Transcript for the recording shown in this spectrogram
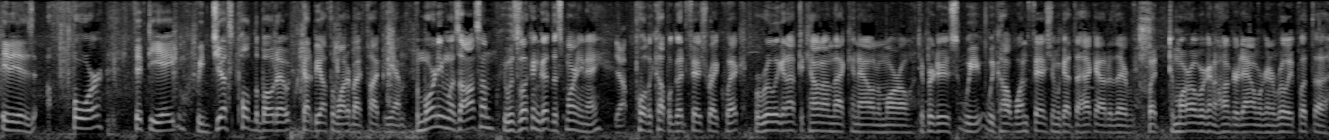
It is 4.58. We just pulled the boat out. Got to be off the water by 5 p.m. The morning was awesome. It was looking good this morning, eh? Yep. Pulled a couple good fish right quick. We're really gonna have to count on that canal tomorrow to produce. We we caught one fish and we got the heck out of there. But tomorrow we're gonna hunker down. We're gonna really put the.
